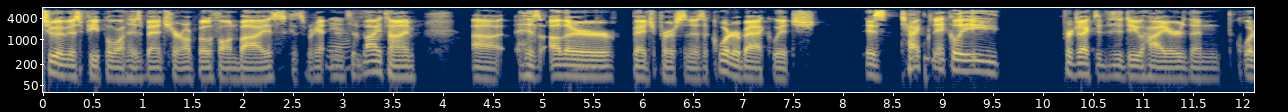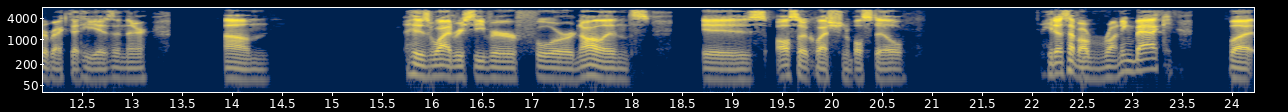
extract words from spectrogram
two of his people on his bench are both on byes because we're getting Yeah. into bye time. Uh, his other bench person is a quarterback, which is technically projected to do higher than the quarterback that he is in there. Um, his wide receiver for Nollins is also questionable still. He does have a running back, but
